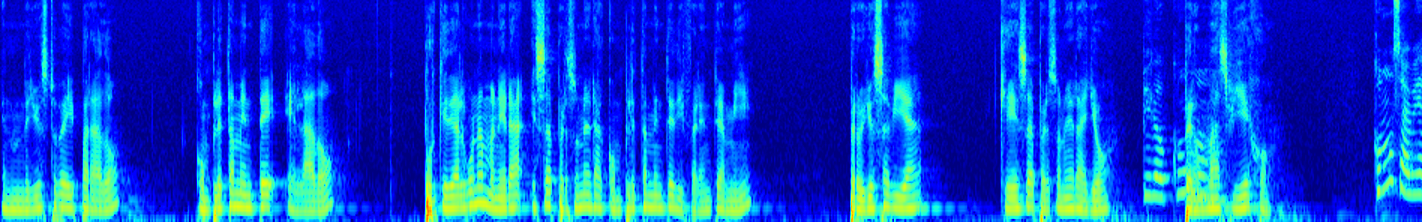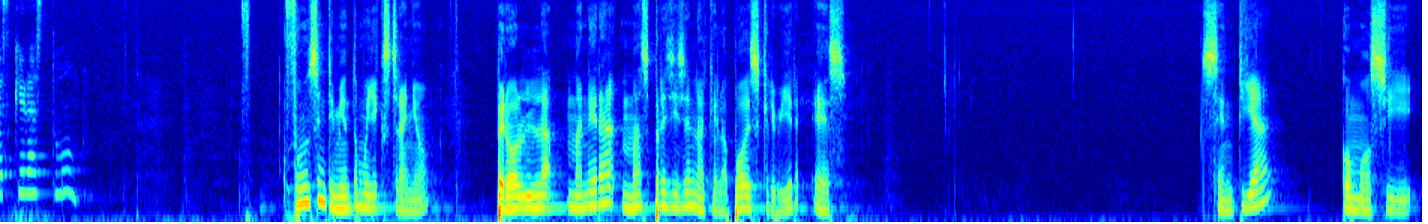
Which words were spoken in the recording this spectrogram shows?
en donde yo estuve ahí parado, completamente helado, porque de alguna manera esa persona era completamente diferente a mí, pero yo sabía que esa persona era yo, Pero ¿cómo? pero más viejo. ¿Cómo sabías que eras tú? Fue un sentimiento muy extraño, pero la manera más precisa en la que lo puedo describir es... Sentía como si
